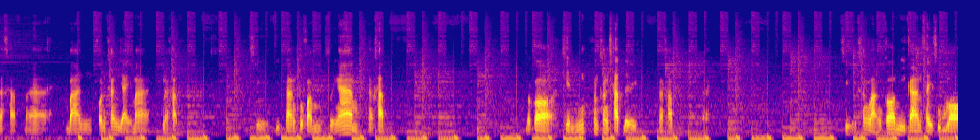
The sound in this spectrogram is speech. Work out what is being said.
นะครับบานค่อนข้างใหญ่มากนะครับติดตั้งเพื่อความสวยงามนะครับ แล้วก็เห็นค่อนข้างชัดเลยนะครับ ข้างหลังก็มีการใส่ซุ้มล้อ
